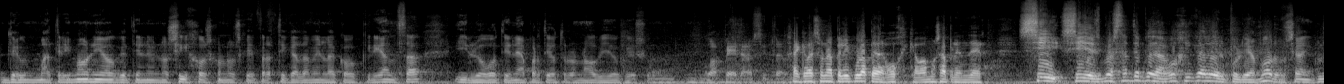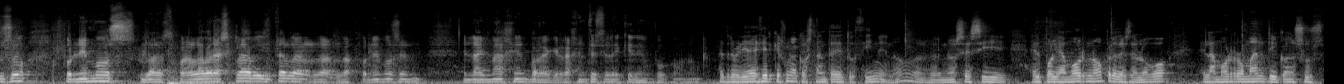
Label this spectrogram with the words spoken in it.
de un matrimonio que tiene unos hijos con los que practica también la crianza y luego tiene aparte otro novio que es un, guaperas y tal. O sea que va a ser una película pedagógica, vamos a aprender. Sí, sí, es bastante pedagógica del poliamor, o sea, incluso ponemos las palabras claves y tal, las ponemos en en la imagen para que la gente se le quede un poco. ¿no? Me atrevería a decir que es una constante de tu cine, ¿no? No sé si el poliamor no, pero desde luego el amor romántico en sus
